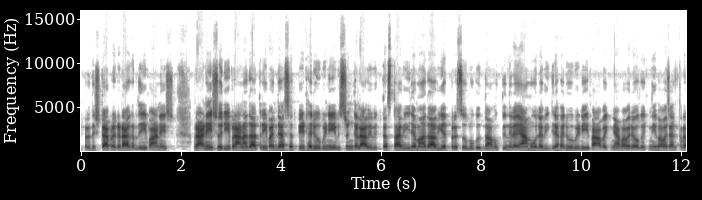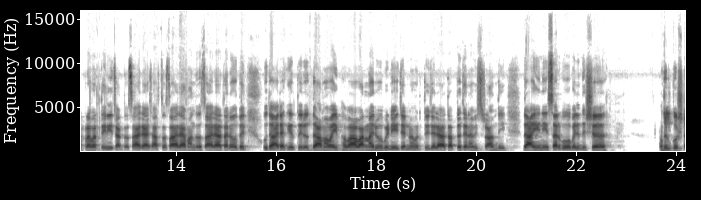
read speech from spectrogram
പ്രതിഷ്ഠ പ്രകടാകൃതി പ്രാണേശ് പ്രാണേശ്വരി പ്രാണദാത്രി പഞ്ചാശത് പീഠരൂപിണി വിശൃംഖല വിവിക്തസ്ഥാവീരമാതാവിയത് പ്രസു മുകുന്ദ മുക്തിനിലയാ മൂലവിഗ്രഹരൂപിണി ഭാവജ്ഞ ഭവരോഗഗ്നി ഭവചക്രപ്രവർത്തിനി ചന്ദ്രസാര ശാസ്ത്രസാര മന്ത്രസാര തലോദരി ഉദാര കീർത്തിരുദ്ധാമ വൈഭവ വർണരൂപിണി ജന്മമൃത്യുജരാ തപ്ത ജനവിശ്രാന്തി ദായിനി സർവോപരിദിശ ദുൽകുഷ്ട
